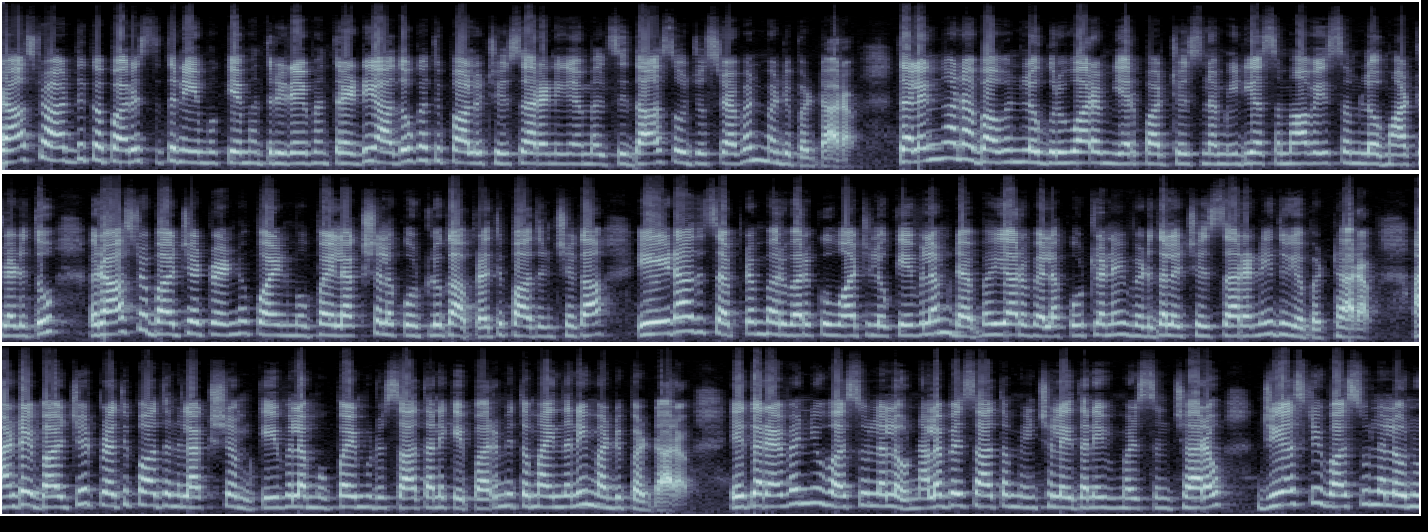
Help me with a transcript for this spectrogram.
రాష్ట్ర ఆర్థిక పరిస్థితిని ముఖ్యమంత్రి రేవంత్ రెడ్డి అధోగతి పాలు చేశారని ఎమ్మెల్సీ దాసోజు శ్రవణ్ మండిపడ్డారు. తెలంగాణ భవన్లో గురువారం ఏర్పాటు చేసిన మీడియా సమావేశంలో మాట్లాడుతూ రాష్ట్ర బడ్జెట్ రెండు పాయింట్ ముప్పై లక్షల కోట్లుగా ప్రతిపాదించగా ఏడాది సెప్టెంబర్ వరకు వాటిలో కేవలం డెబ్బై ఆరు వేల కోట్లనే విడుదల చేశారని దుయ్యబట్టారు. అంటే బడ్జెట్ ప్రతిపాదన లక్ష్యం కేవలం ముప్పై మూడు శాతానికి పరిమితమైందని మండిపడ్డారు. ఇక రెవెన్యూ వసూళ్ళలో నలభై శాతం మించలేదని విమర్శించారు. జీఎస్టీ వసూళ్ళలోనూ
